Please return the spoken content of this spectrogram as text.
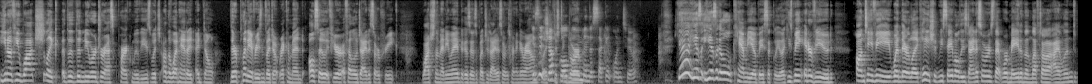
you know, if you watch like the the newer Jurassic Park movies, which on the one hand I, I don't there are plenty of reasons I don't recommend. Also, if you're a fellow dinosaur freak, watch them anyway because there's a bunch of dinosaurs running around. Is it Like, Jeff just Goldblum ignore- in the second one too? Yeah, he has he has like a little cameo basically. Like he's being interviewed on TV when they're like, "Hey, should we save all these dinosaurs that were made and then left on an island,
